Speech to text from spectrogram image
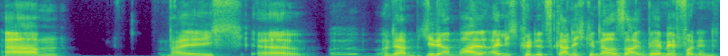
ähm, weil ich, äh, oder jeder mal, eigentlich könnte jetzt gar nicht genau sagen, wer mir von den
